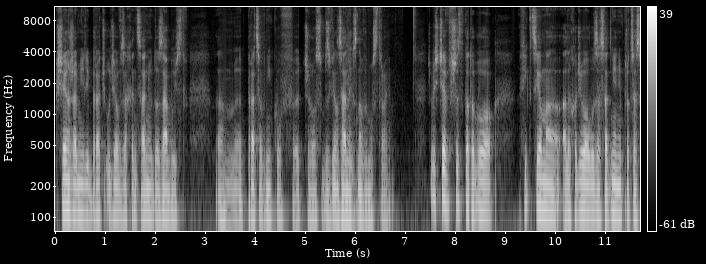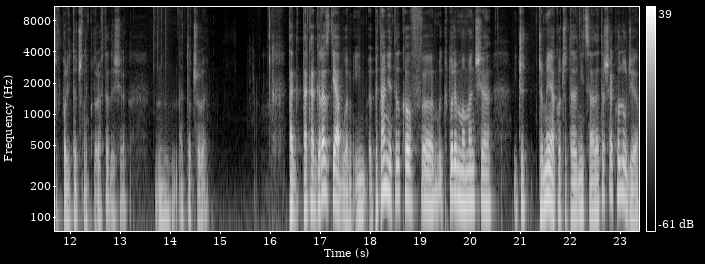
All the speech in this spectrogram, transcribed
księża mieli brać udział w zachęcaniu do zabójstw pracowników czy osób związanych z nowym ustrojem. Oczywiście wszystko to było fikcją, ale chodziło o uzasadnienie procesów politycznych, które wtedy się toczyły. Tak, taka gra z diabłem. I pytanie tylko, w którym momencie, i czy, czy my jako czytelnicy, ale też jako ludzie,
